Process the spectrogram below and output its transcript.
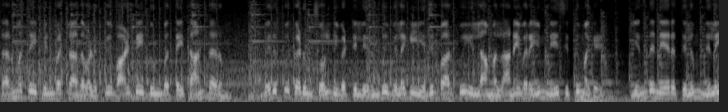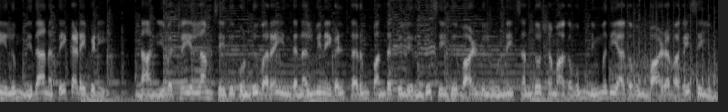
தர்மத்தை பின்பற்றாதவளுக்கு வாழ்க்கை துன்பத்தை தான் தரும். வெறுப்பு கடும் சொல் இவற்றில் இருந்து விலகி எதிர்பார்ப்பு இல்லாமல் அனைவரையும் நேசித்து மகிழ். எந்த நேரத்திலும் நிலையிலும் நிதானத்தை கடைபிடி. நான் இவற்றையெல்லாம் செய்து கொண்டு வர இந்த நல்வினைகள் தரும் பந்தத்தில் இருந்து செய்து வாழ்வில் உன்னை சந்தோஷமாகவும் நிம்மதியாகவும் வாழ வகை செய்யும்.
